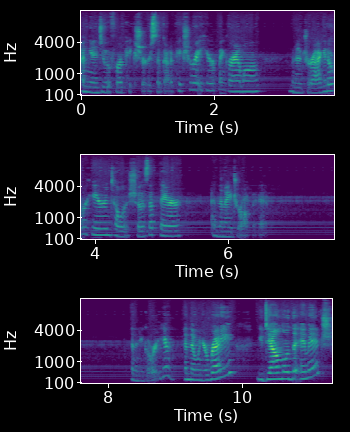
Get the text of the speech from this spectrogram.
I'm going to do it for a picture. So I've got a picture right here of my grandma. I'm going to drag it over here until it shows up there, and then I drop it. And then you go right here. And then when you're ready, you download the image,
